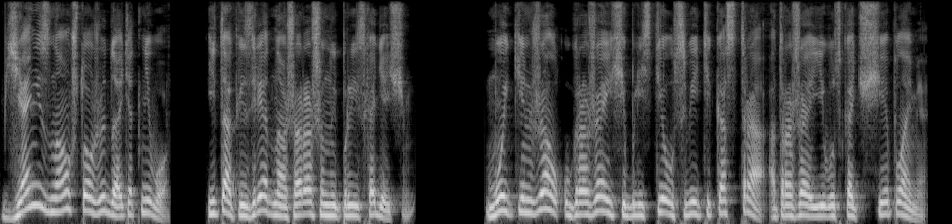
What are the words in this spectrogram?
Я не знал, что ожидать от него, и так изрядно ошарашенный происходящим. Мой кинжал угрожающе блестел в свете костра, отражая его скачущее пламя.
